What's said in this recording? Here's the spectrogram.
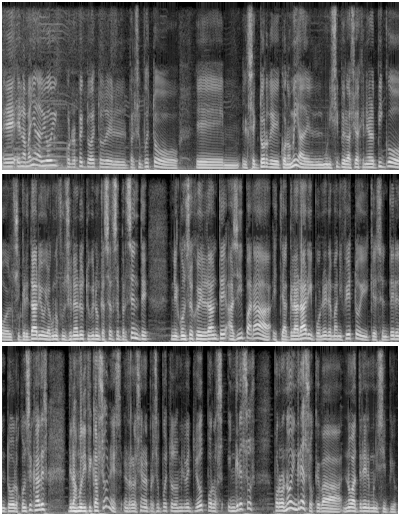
Eh, en la mañana de hoy, con respecto a esto del presupuesto, eh, el sector de economía del municipio de la ciudad General Pico, el secretario y algunos funcionarios tuvieron que hacerse presente en el Consejo Deliberante allí para este, aclarar y poner en manifiesto y que se enteren todos los concejales de las modificaciones en relación al presupuesto 2022 por los ingresos, por los no ingresos que va, no va a tener el municipio.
